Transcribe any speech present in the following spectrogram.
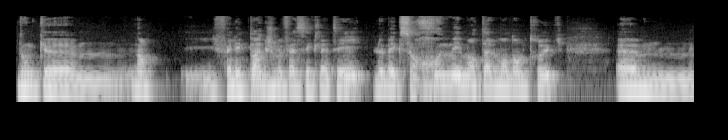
Donc, euh, non, il fallait pas que je me fasse éclater. Le mec se remet mentalement dans le truc. Euh,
